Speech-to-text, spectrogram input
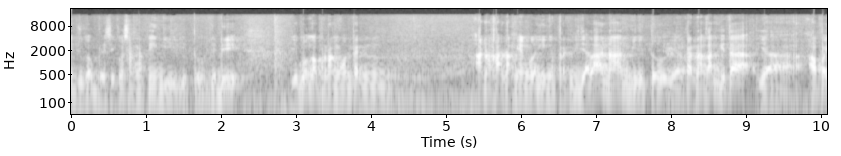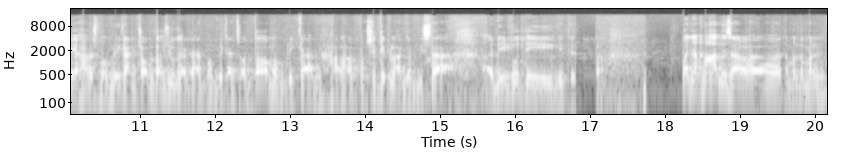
dan juga berisiko sangat tinggi gitu. Jadi ya gue nggak pernah ngonten anak-anak yang lagi ngetrek di jalanan gitu. Ya karena kan kita ya apa ya harus memberikan contoh juga kan. Memberikan contoh memberikan hal-hal positif lah agar bisa eh, diikuti gitu. Banyak banget nih sal eh, teman-teman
